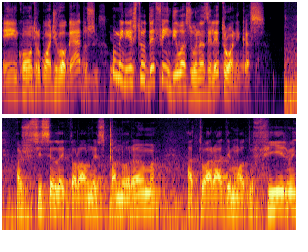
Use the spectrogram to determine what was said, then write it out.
Em encontro com advogados, o ministro defendeu as urnas eletrônicas. A Justiça Eleitoral, nesse panorama, atuará de modo firme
